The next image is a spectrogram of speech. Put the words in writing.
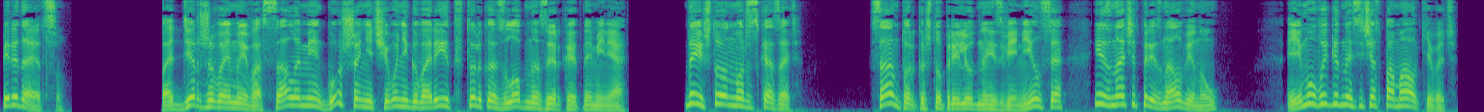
Передай отцу». Поддерживаемый вассалами, Гоша ничего не говорит, только злобно зыркает на меня. Да и что он может сказать? Сам только что прилюдно извинился и, значит, признал вину. Ему выгодно сейчас помалкивать.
